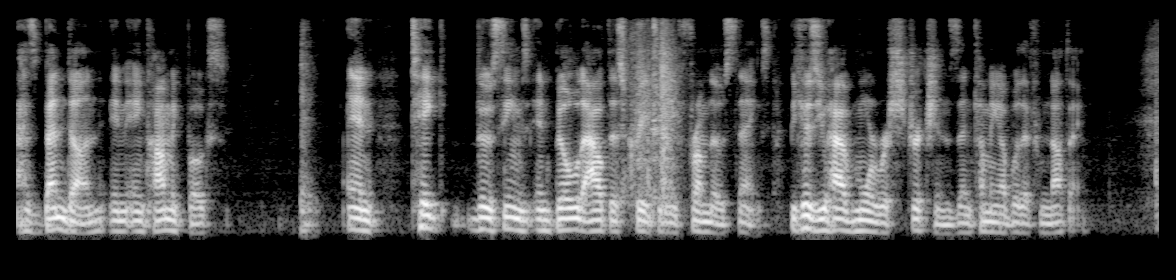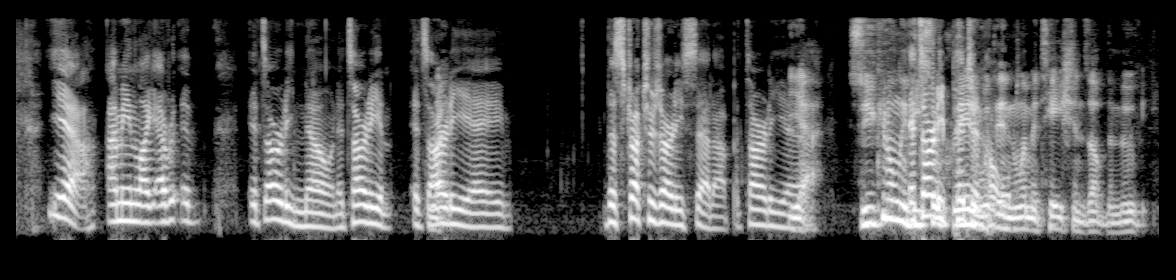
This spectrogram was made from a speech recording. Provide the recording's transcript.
has been done in, in comic books and take those themes and build out this creativity from those things because you have more restrictions than coming up with it from nothing. Yeah, I mean, like every, it, it's already known. It's already an, it's Right. already a the structure's already set up. It's already a, Yeah. So you can only be It's so already creative pigeonholed. within limitations of the movie.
